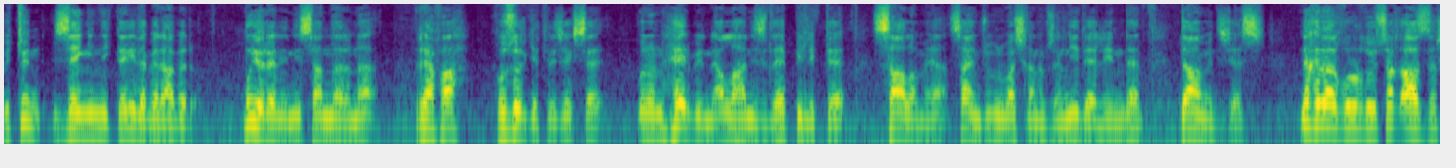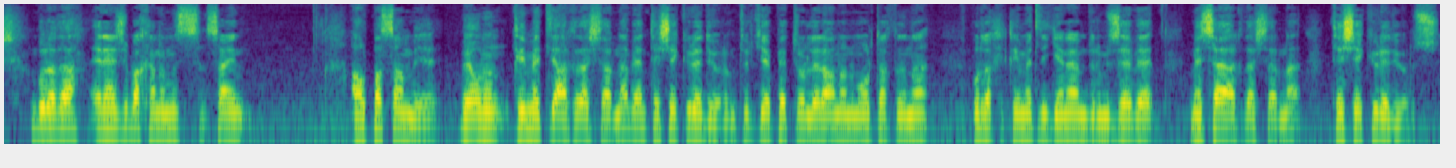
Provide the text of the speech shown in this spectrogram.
bütün zenginlikleriyle beraber bu yörenin insanlarına refah, huzur getirecekse bunun her birini Allah'ın izniyle hep birlikte sağlamaya Sayın Cumhurbaşkanımızın liderliğinde devam edeceğiz. Ne kadar gurur duysak azdır. Burada Enerji Bakanımız Sayın Alparslan Bey'e ve onun kıymetli arkadaşlarına ben teşekkür ediyorum. Türkiye Petrolleri Anonim Ortaklığı'na, buradaki kıymetli genel müdürümüze ve mesai arkadaşlarına teşekkür ediyoruz.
